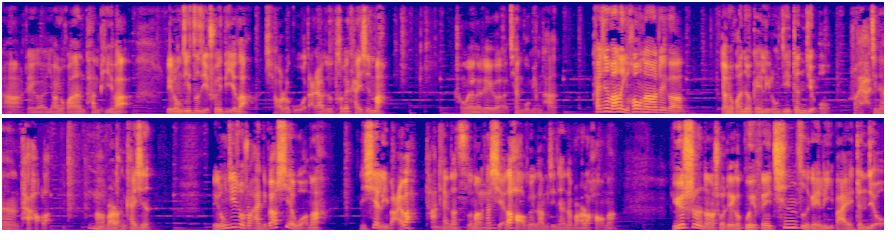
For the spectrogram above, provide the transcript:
啊，这个杨玉环弹琵琶，李隆基自己吹笛子，敲着鼓，大家就特别开心嘛，成为了这个千古名坛。开心完了以后呢，这个杨玉环就给李隆基斟酒，说呀，今天太好了啊，玩得很开心。李隆基就说：“哎，你不要谢我嘛，你谢李白吧，他填的词嘛，他写的好，所以咱们今天才玩的好嘛。”于是呢，说这个贵妃亲自给李白斟酒，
